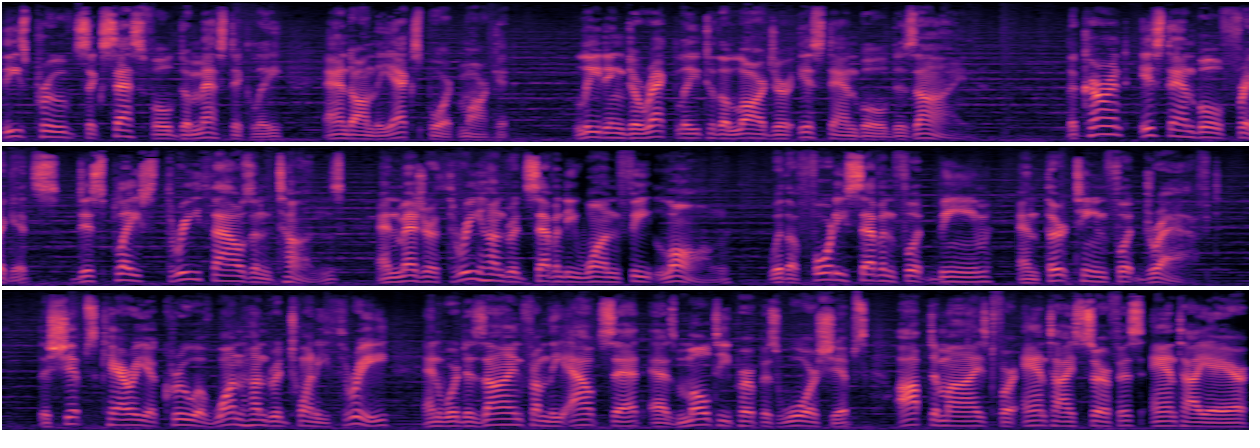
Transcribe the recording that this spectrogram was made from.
These proved successful domestically and on the export market, leading directly to the larger Istanbul design. The current Istanbul frigates displace 3,000 tons and measure 371 feet long with a 47-foot beam and 13-foot draft. The ships carry a crew of 123 and were designed from the outset as multi-purpose warships optimized for anti-surface, anti-air,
